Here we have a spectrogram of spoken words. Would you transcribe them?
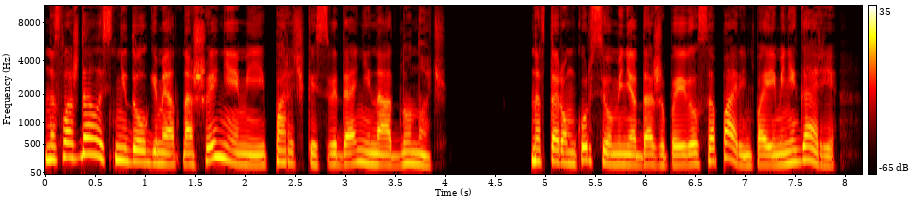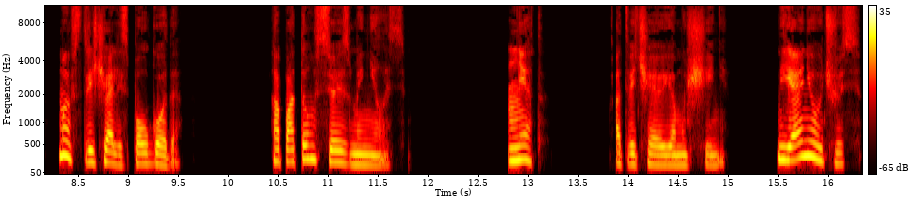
наслаждалась недолгими отношениями и парочкой свиданий на одну ночь. На втором курсе у меня даже появился парень по имени Гарри. Мы встречались полгода. А потом все изменилось. «Нет», — отвечаю я мужчине, — «я не учусь».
